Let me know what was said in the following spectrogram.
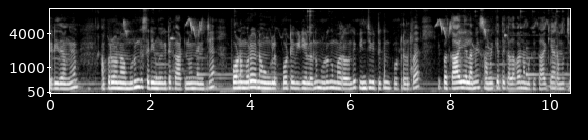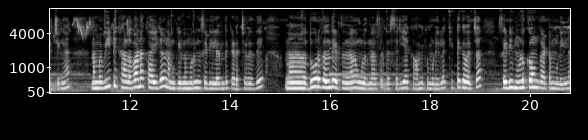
செடி தாங்க அப்புறம் நான் முருங்கை செடி உங்ககிட்ட காட்டணும்னு நினச்சேன். போன முறை நான் உங்களுக்கு போட்ட வீடியோவில் வந்து முருங்கை மரம் வந்து பிஞ்சு விட்டுருக்குன்னு போட்டிருந்தப்ப இப்போ காய் எல்லாமே சமைக்கிறதுக்கு அளவாக நமக்கு காய்க்க ஆரம்பிச்சிருச்சுங்க. நம்ம வீட்டுக்கு அளவான காய்கள் நமக்கு இந்த முருங்கை செடியிலேருந்து கிடச்சிருது. நான் தூரத்துலேருந்து எடுத்ததுனால உங்களுக்கு நான் இதை சரியாக காமிக்க முடியல. கிட்டக்க வச்சா செடி முழுக்கவும் காட்ட முடியல.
